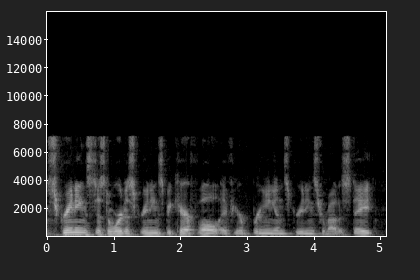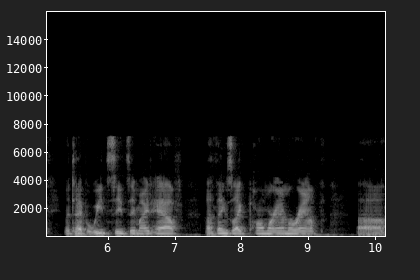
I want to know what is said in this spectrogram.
screenings, just a word of screenings, be careful if you're bringing in screenings from out of state, the type of weed seeds they might have, uh, things like Palmer amaranth uh,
